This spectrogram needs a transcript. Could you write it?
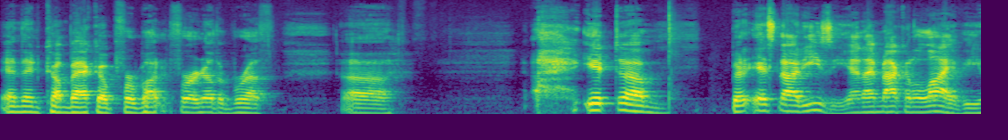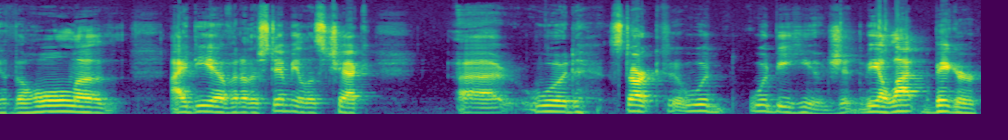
and then come back up for about for another breath. Uh, it um, but it's not easy and i'm not going to lie the the whole uh, idea of another stimulus check uh, would start would would be huge it'd be a lot bigger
